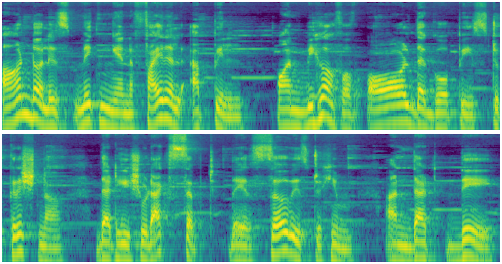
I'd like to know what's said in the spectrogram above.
Andal is making a final appeal on behalf of all the gopis to Krishna that he should accept their service to him and that they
